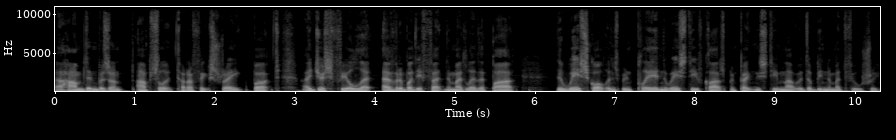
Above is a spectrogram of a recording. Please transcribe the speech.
at Hampden was an absolute terrific strike. But I just feel that everybody fit in the middle of the park. The way Scotland's been playing, the way Steve Clarke's been picking his team, that would have been the midfield three.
